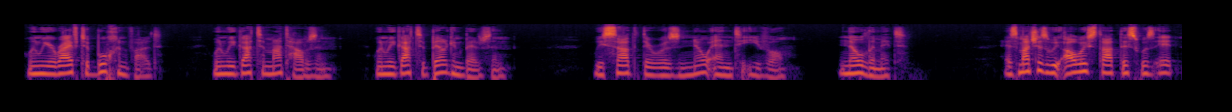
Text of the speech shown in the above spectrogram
when we arrived to Buchenwald, when we got to Mauthausen, when we got to Bergen-Belsen, we saw that there was no end to evil, no limit. As much as we always thought this was it,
